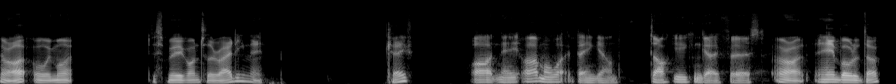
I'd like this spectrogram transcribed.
All right, well we might just move on to the rating then. Keith? Oh, no, I'm away. Being going. Doc, you can go first. All right, handball to Doc.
